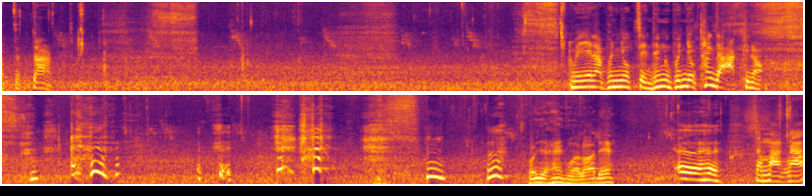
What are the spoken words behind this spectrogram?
จับจัดจ้านไม่ใช่ละเพันยกเส้นทั้งหนึ่งเพันยกทั้งดากพี่น้องผมอย่าให้หัวเราะเด้ เออสมัครนะ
